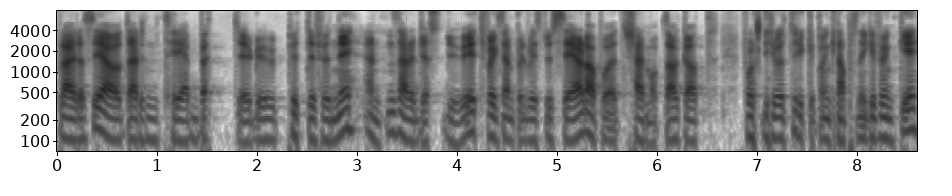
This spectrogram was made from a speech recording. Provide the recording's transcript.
pleier å si, er at det er liksom tre bøtter du putter funn i. Enten så er det just do it. F.eks. hvis du ser da på et skjermopptak at folk driver og trykker på en knapp som ikke funker.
